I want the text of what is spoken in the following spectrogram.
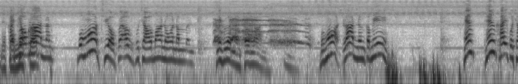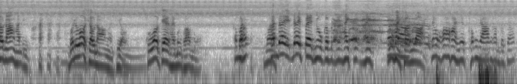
เดี๋ยวแฟคันนชยอกงรถล้านนั่นบ่ฮอดเที่ยวไปเอาผู้ชาวมานอนนำในเฮือนนั่นช่องล้านบ่ฮอดล้านหนึงก็มีแฮงแฮงใครก็ชาวนางหั่นอีกบ่ได้ว่าชาวนางอะเที่ยวกูเว่าแจ้งให้มึงฟังเลยเขาบอกว่าคันได้ได้แปดอยู่กับให้ให้ให้ให้ช่องล้าน เจ้าข้าให้เฮ็ดทงยางทำประจักษ์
